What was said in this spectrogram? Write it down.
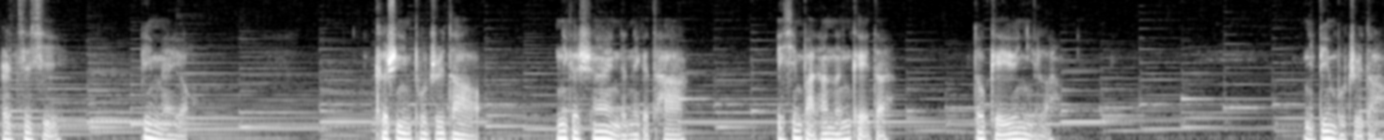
而自己并没有。可是你不知道，那个深爱你的那个他，已经把他能给的都给予你了，你并不知道，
